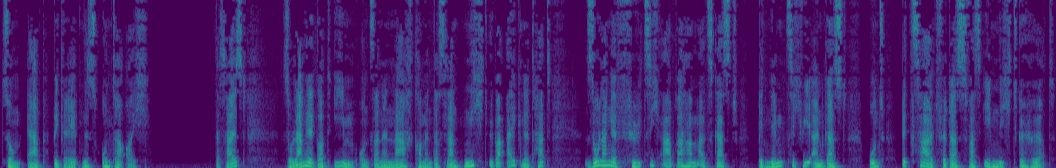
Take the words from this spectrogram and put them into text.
zum Erbbegräbnis unter euch. Das heißt, solange Gott ihm und seinen Nachkommen das Land nicht übereignet hat, solange fühlt sich Abraham als Gast, benimmt sich wie ein Gast und bezahlt für das, was ihm nicht gehört.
